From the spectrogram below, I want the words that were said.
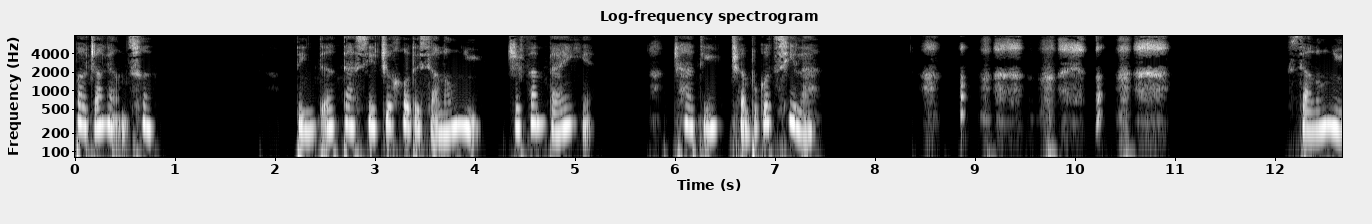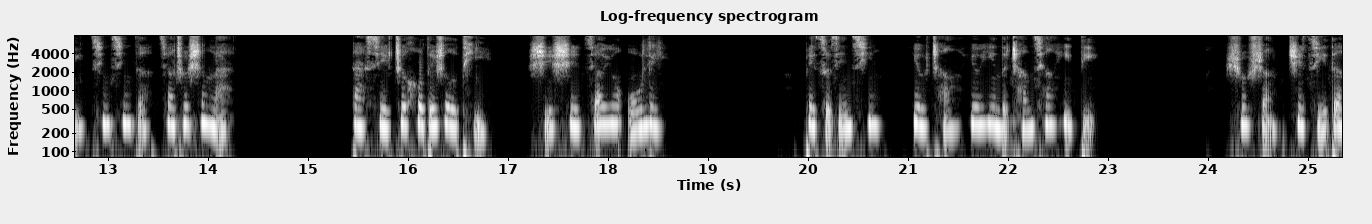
暴涨两寸，顶得大泄之后的小龙女直翻白眼，差点喘不过气来。小龙女轻轻的叫出声来，大泄之后的肉体实是娇慵无力。被左剑清又长又硬的长枪一抵，舒爽至极的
